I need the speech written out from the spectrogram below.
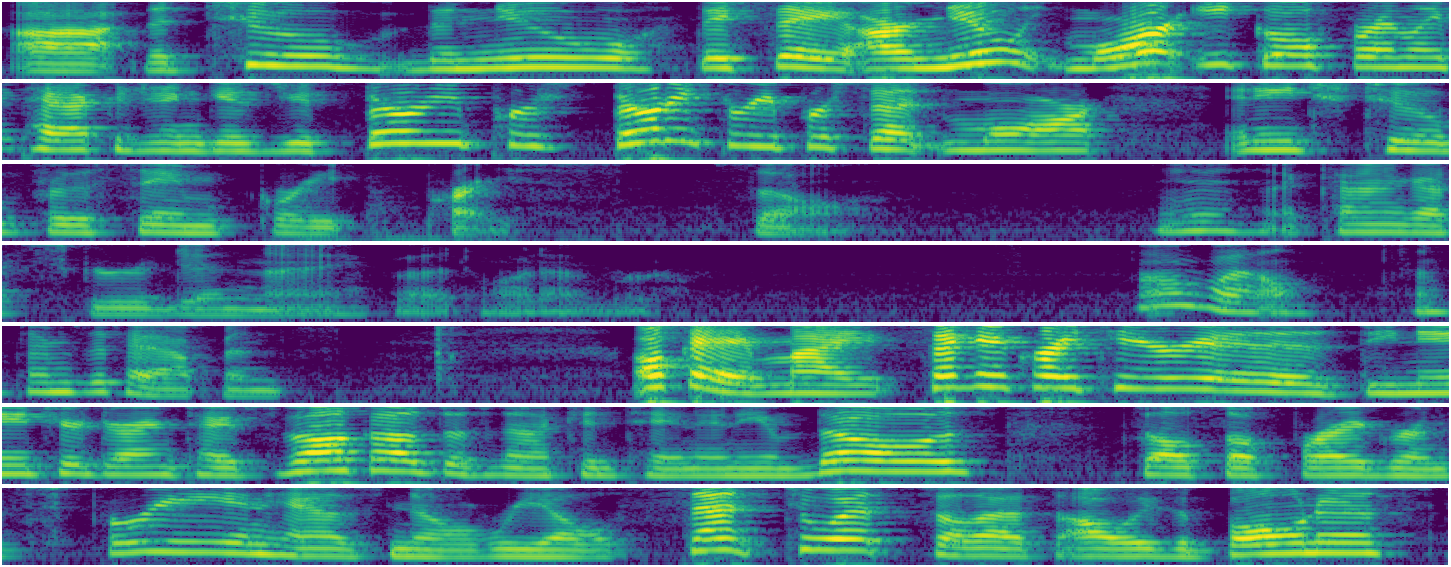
Uh, the tube, the new, they say our new, more eco-friendly packaging gives you 30 33% more in each tube for the same great price. So, yeah, I kind of got screwed, didn't I? But whatever. Oh well, sometimes it happens. Okay, my second criteria is denatured drying types of alcohol. Does not contain any of those. It's also fragrance free and has no real scent to it, so that's always a bonus.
